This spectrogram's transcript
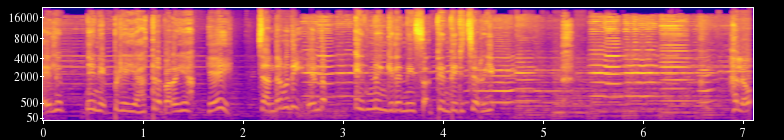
എന്തായാലും ഞാൻ ഇപ്പോഴേ യാത്ര പറയാ? ഏയ് ചന്ദ്രമതി എന്താ? എന്നെങ്കിലും നീ സത്യം തിരിച്ചറിയും. ഹലോ?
